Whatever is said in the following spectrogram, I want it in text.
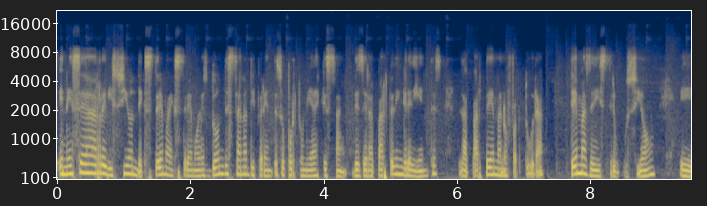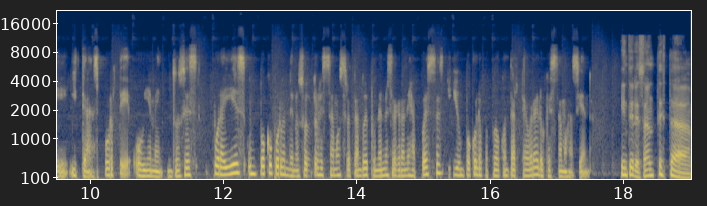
en esa revisión de extremo a extremo es donde están las diferentes oportunidades que están desde la parte de ingredientes, la parte de manufactura, temas de distribución eh, y transporte, obviamente. Entonces, por ahí es un poco por donde nosotros estamos tratando de poner nuestras grandes apuestas y un poco lo que puedo contarte ahora de lo que estamos haciendo. Interesante esta,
